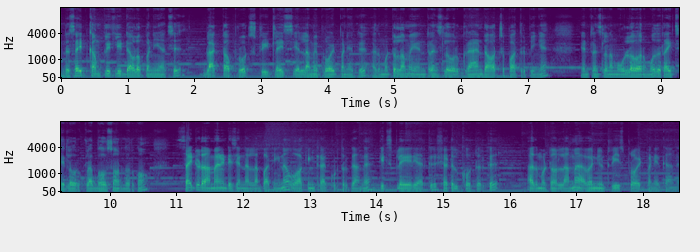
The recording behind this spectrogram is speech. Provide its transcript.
இந்த சைட் கம்ப்ளீட்லி டெவலப் பண்ணியாச்சு. Black top road street lights எல்லாமே ப்ரொவைட் பண்ணியிருக்கு. அது மட்டும் இல்லாமல் என்ட்ரன்ஸில் ஒரு கிராண்ட் ஆர்ச்சை பார்த்துருப்பீங்க. என்ட்ரன்ஸில் நம்ம உள்ளே வரும்போது ரைட் சைடில் ஒரு கிளப் ஹவுஸும் இருந்திருக்கும். சைட்டோட அமெனிட்டிஸ் என்னெல்லாம் பார்த்தீங்கன்னா வாக்கிங் ட்ராக் கொடுத்துருக்காங்க. கிட்ஸ் ப்ளே ஏரியா இருக்குது ஷட்டில் கோர்ட் இருக்குது அது மட்டும் இல்லாமல் அவென்யூ ட்ரீஸ் ப்ரொவைட் பண்ணியிருக்காங்க.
